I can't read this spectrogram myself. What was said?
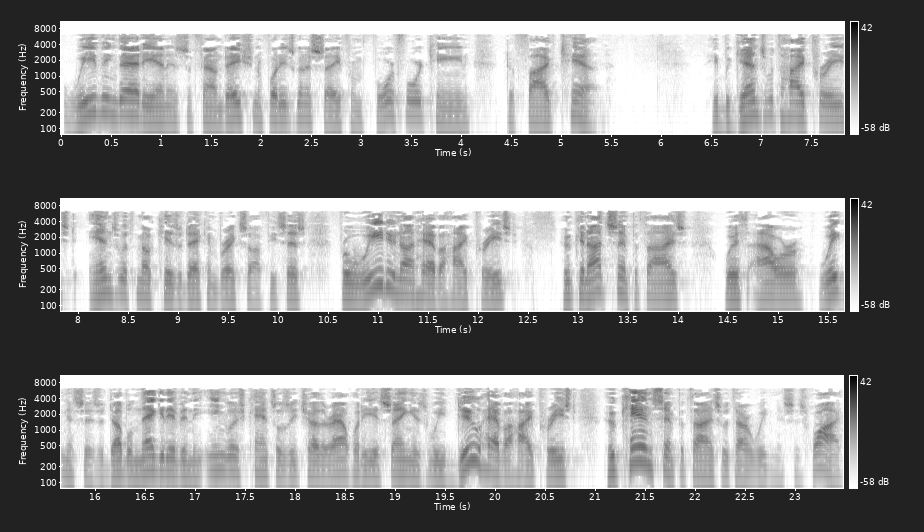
weaving that in as the foundation of what he's going to say from 414 to 510. He begins with the high priest, ends with Melchizedek, and breaks off. He says, For we do not have a high priest who cannot sympathize with our weaknesses. A double negative in the English cancels each other out. What he is saying is we do have a high priest who can sympathize with our weaknesses. Why?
